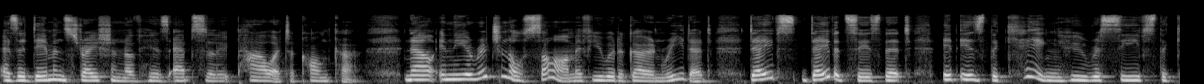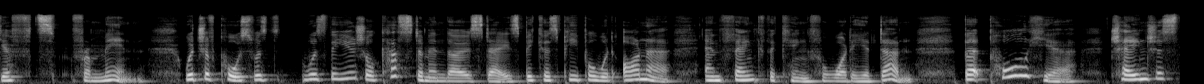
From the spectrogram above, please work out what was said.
as a demonstration of his absolute power to conquer. Now, in the original psalm, if you were to go and read it, David says that it is the king who receives the gift gifts from men, which of course was was the usual custom in those days because people would honor and thank the king for what he had done. But Paul here changes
